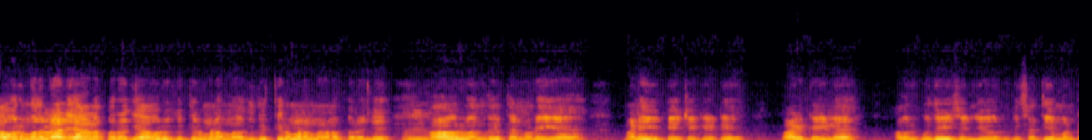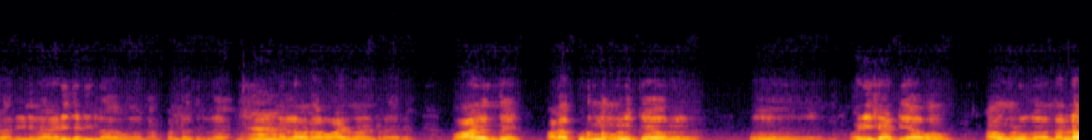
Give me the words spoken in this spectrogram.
அவர் முதலாளி ஆன பிறகு அவருக்கு திருமணம் ஆகுது. திருமணம் ஆன பிறகு அவர் வந்து தன்னுடைய மனைவி பேச்சை கேட்டு வாழ்க்கையில் அவருக்கு உதவி செஞ்சவருக்கு சத்தியம் பண்ணுறாரு இனிமேல் அடிதடிலாம் நான் பண்ணுறதில்ல நல்லவனாக வாழ்வேன்றாரு. வாழ்ந்து பல குடும்பங்களுக்கு அவர் வழிகாட்டியாகவும் அவங்களுக்கு நல்லா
